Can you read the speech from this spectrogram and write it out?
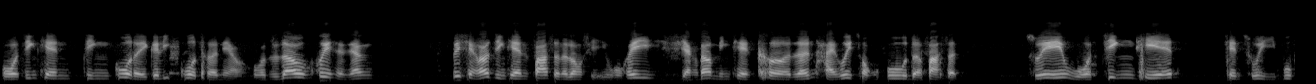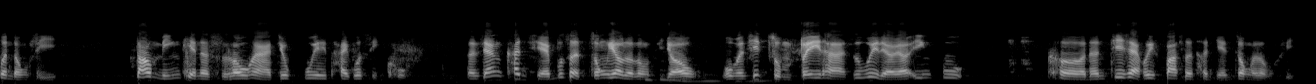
我今天经过的一个历过程了，我知道会很像，会想到今天发生的东西，我会想到明天可能还会重复的发生，所以我今天先处理一部分东西，到明天的时候啊就不会太过辛苦。很像看起来不是很重要的东西哦，我们去准备它是为了要应付可能接下来会发生很严重的东西，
